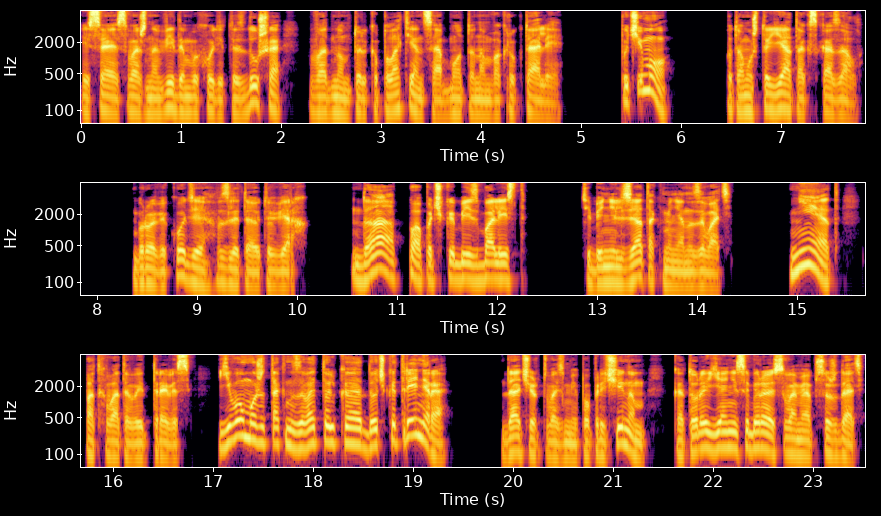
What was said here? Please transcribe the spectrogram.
Исайя с важным видом выходит из душа в одном только полотенце, обмотанном вокруг талии. «Почему?» «Потому что я так сказал». Брови Коди взлетают вверх. «Да, папочка-бейсболист». «Тебе нельзя так меня называть». «Нет», — подхватывает Трэвис, — «его может так называть только дочка тренера». «Да, черт возьми, по причинам, которые я не собираюсь с вами обсуждать.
